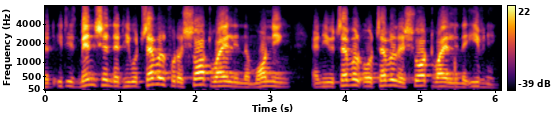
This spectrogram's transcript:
That it is mentioned that he would travel for a short while in the morning and he would travel or travel a short while in the evening.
